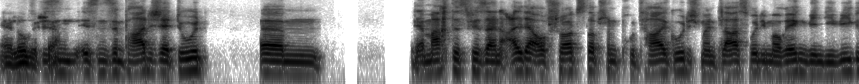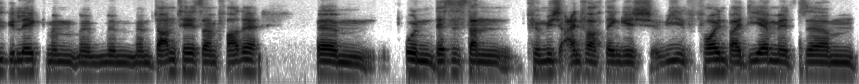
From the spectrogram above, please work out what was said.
Ja, logisch, ist, ja. ein, ist ein sympathischer Dude. Ähm, der macht es für sein Alter auf Shortstop schon brutal gut. Ich meine, klar, es wurde ihm auch irgendwie in die Wiege gelegt mit, mit, mit, mit Dante, seinem Vater. Ähm, und das ist dann für mich einfach, denke ich, wie vorhin bei dir mit, ähm,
